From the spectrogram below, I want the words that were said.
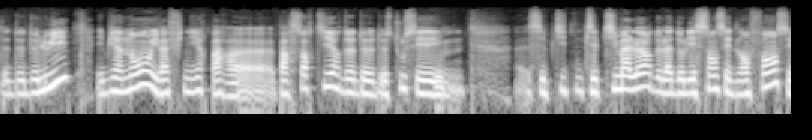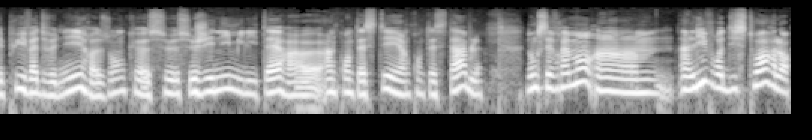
de, lui. Eh bien non, il va finir par, par sortir de, de tous ces ces petits, malheurs de l'adolescence et de l'enfance, et puis il va devenir euh, donc euh, ce, génie militaire euh, incontesté et incontestable. Donc c'est vraiment un, livre d'histoire. Alors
